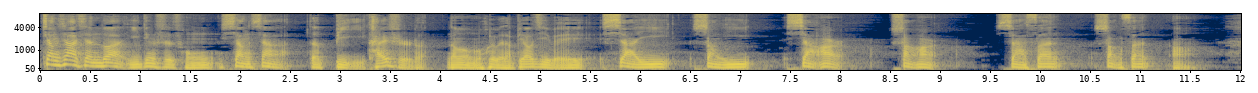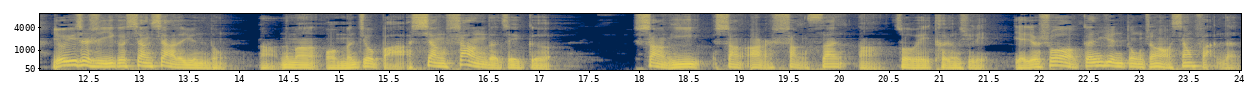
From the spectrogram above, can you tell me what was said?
向下线段一定是从向下的比开始的。那么我们会把它标记为下一上一下二上二下三上三啊。由于这是一个向下的运动啊，那么我们就把向上的这个上一上二上三啊作为特征序列，也就是说跟运动正好相反的。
